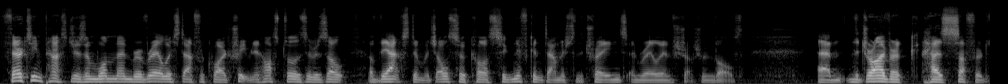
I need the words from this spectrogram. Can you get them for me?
13 passengers and one member of railway staff required treatment in hospital as a result of the accident, which also caused significant damage to the trains and railway infrastructure involved. Um, the driver has suffered,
